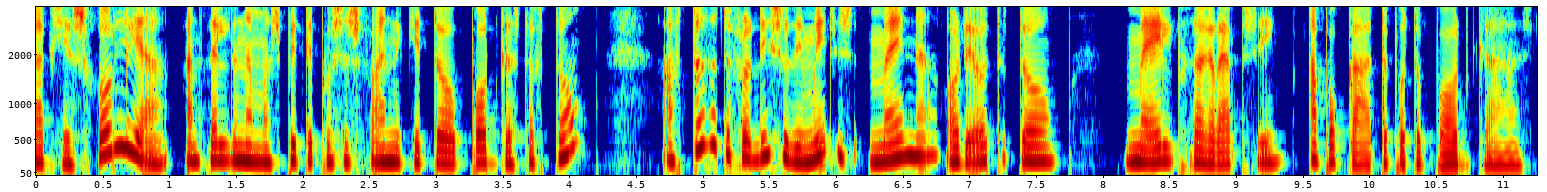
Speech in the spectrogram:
κάποια σχόλια, αν θέλετε να μας πείτε πώς σας φάνηκε το podcast αυτό. Αυτό θα το φροντίσει ο Δημήτρης με ένα ωραιότατο mail που θα γράψει από κάτω από το podcast.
